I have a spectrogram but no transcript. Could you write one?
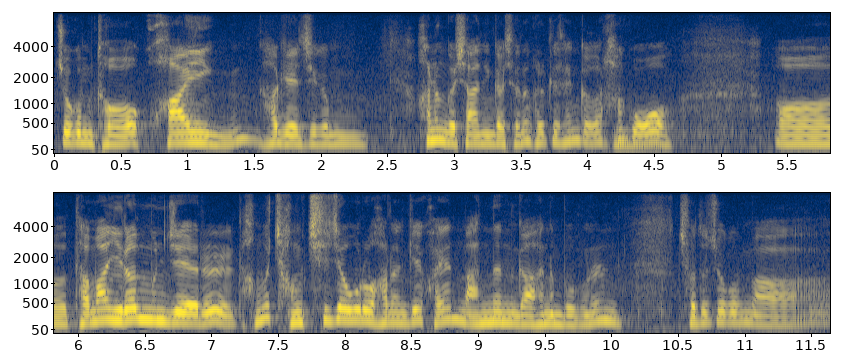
조금 더 과잉하게 지금 하는 것이 아닌가 저는 그렇게 생각을 하고 어, 다만 이런 문제를 너무 정치적으로 하는 게 과연 맞는가 하는 부분은 저도 조금 어,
